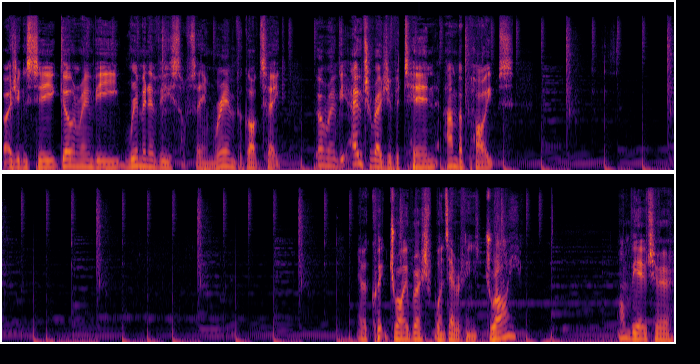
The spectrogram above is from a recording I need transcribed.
But as you can see, going around the rimming of the, stop saying rim for God's sake, going around the outer edge of the tin and the pipes. Now a quick dry brush once everything's dry. On the outer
